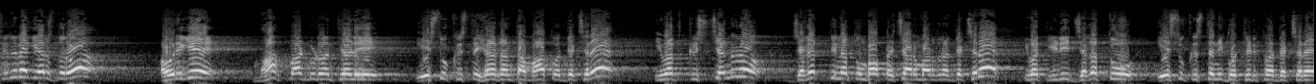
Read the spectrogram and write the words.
ಸಿನಿಮೆಗೆ ಏರಿಸಿದ್ರು ಅವರಿಗೆ ಮಾಫ್ ಮಾಡಿಬಿಡು ಅಂತ ಹೇಳಿ ಯೇಸು ಕ್ರಿಸ್ತ ಹೇಳಿದಂತ ಮಾತು ಅಧ್ಯಕ್ಷರೇ ಇವತ್ತು ಕ್ರಿಶ್ಚಿಯನ್ರು ಜಗತ್ತಿನ ತುಂಬಾ ಪ್ರಚಾರ ಮಾಡಿದ್ರು ಅಧ್ಯಕ್ಷರೇ ಇವತ್ತು ಇಡೀ ಜಗತ್ತು ಯೇಸು ಕ್ರಿಸ್ತನಿಗೆ ಗೊತ್ತಿಡಿತು ಅಧ್ಯಕ್ಷರೇ.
